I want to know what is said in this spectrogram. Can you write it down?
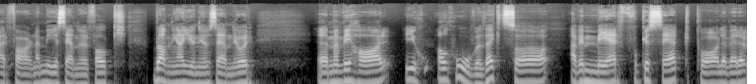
erfarne, mye seniorfolk. Blanding av junior og senior. Eh, Men vi har i all hovedvekt så er vi mer fokusert på å levere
